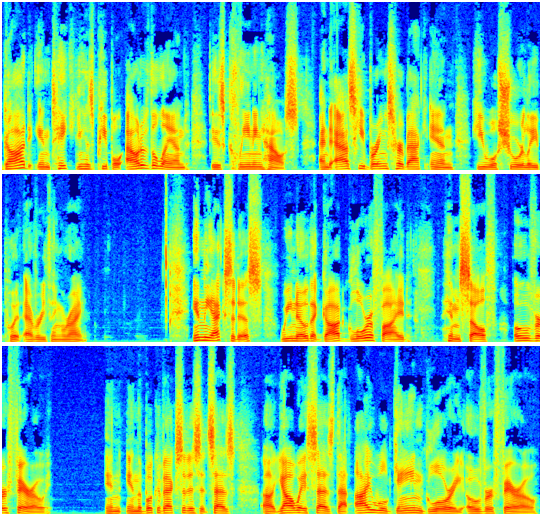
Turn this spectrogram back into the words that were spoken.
God, in taking his people out of the land, is cleaning house. And as he brings her back in, he will surely put everything right. In the Exodus, we know that God glorified himself over Pharaoh in, in the book of Exodus, it says, uh, Yahweh says that I will gain glory over Pharaoh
